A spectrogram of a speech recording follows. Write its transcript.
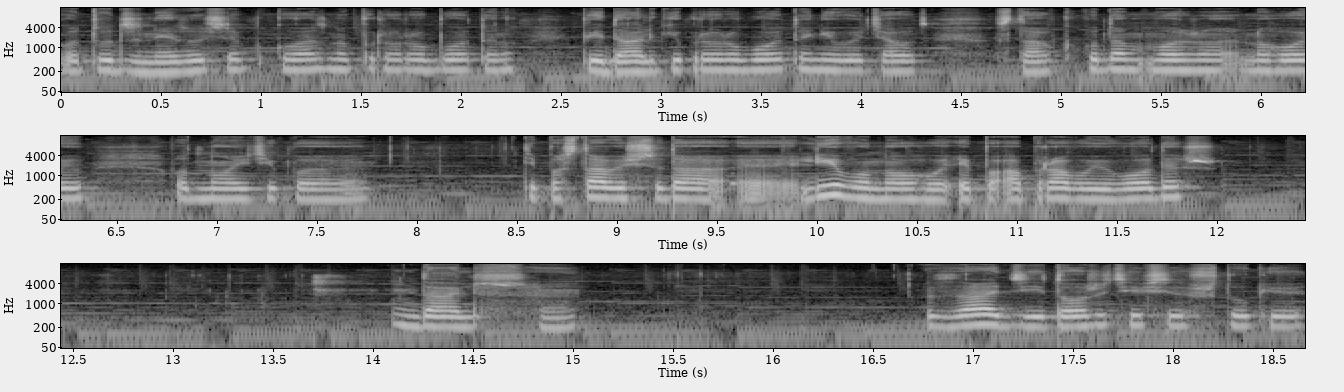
отут знизу все класно проработано. Педальки проработані. Оця от вставка, куди можна ногою одною, типу, типу ставиш сюди е, ліву ногу, а правою водиш. Далі. Ззаді теж ці всі штуки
